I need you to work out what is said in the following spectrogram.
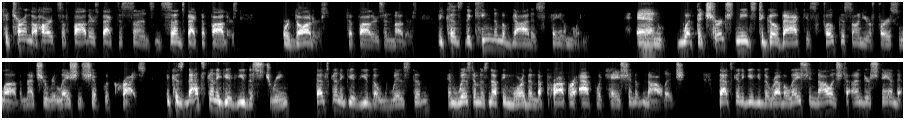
to turn the hearts of fathers back to sons and sons back to fathers, or daughters to fathers and mothers, because the kingdom of God is family. And what the church needs to go back is focus on your first love, and that's your relationship with Christ, because that's going to give you the strength, that's going to give you the wisdom. And wisdom is nothing more than the proper application of knowledge. That's going to give you the revelation knowledge to understand that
